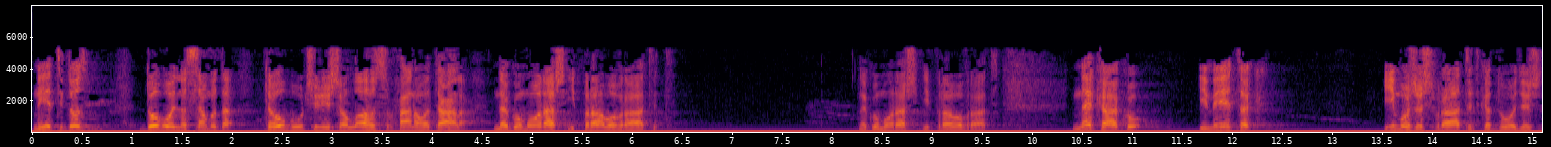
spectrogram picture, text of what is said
Nije ti do, dovoljno samo da te obu učiniš Allahu subhanahu wa ta'ala, nego moraš i pravo vratiti. Nego moraš i pravo vratiti. Nekako i metak i možeš vratiti kad dođeš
